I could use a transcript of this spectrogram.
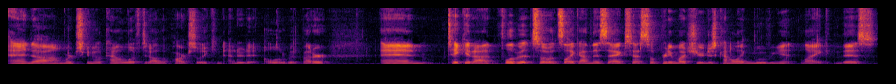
and um, we're just going to kind of lift it out of the park so we can edit it a little bit better. And take it on flip it so it's like on this axis so pretty much you're just kind of like moving it like this.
